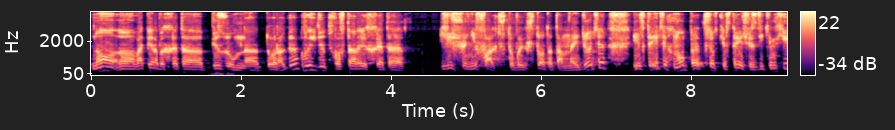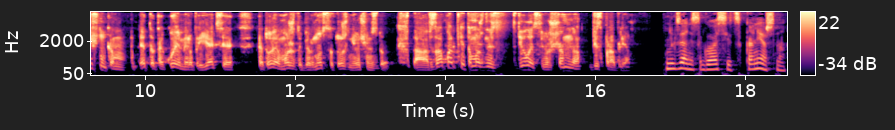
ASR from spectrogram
Но, э, во-первых, это безумно дорого выйдет, во-вторых, это еще не факт, что вы что-то там найдете. И в-третьих, ну, все-таки встреча с диким хищником – это такое мероприятие, которое может обернуться тоже не очень здорово. А в зоопарке это можно сделать совершенно без проблем. Нельзя не согласиться, конечно.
